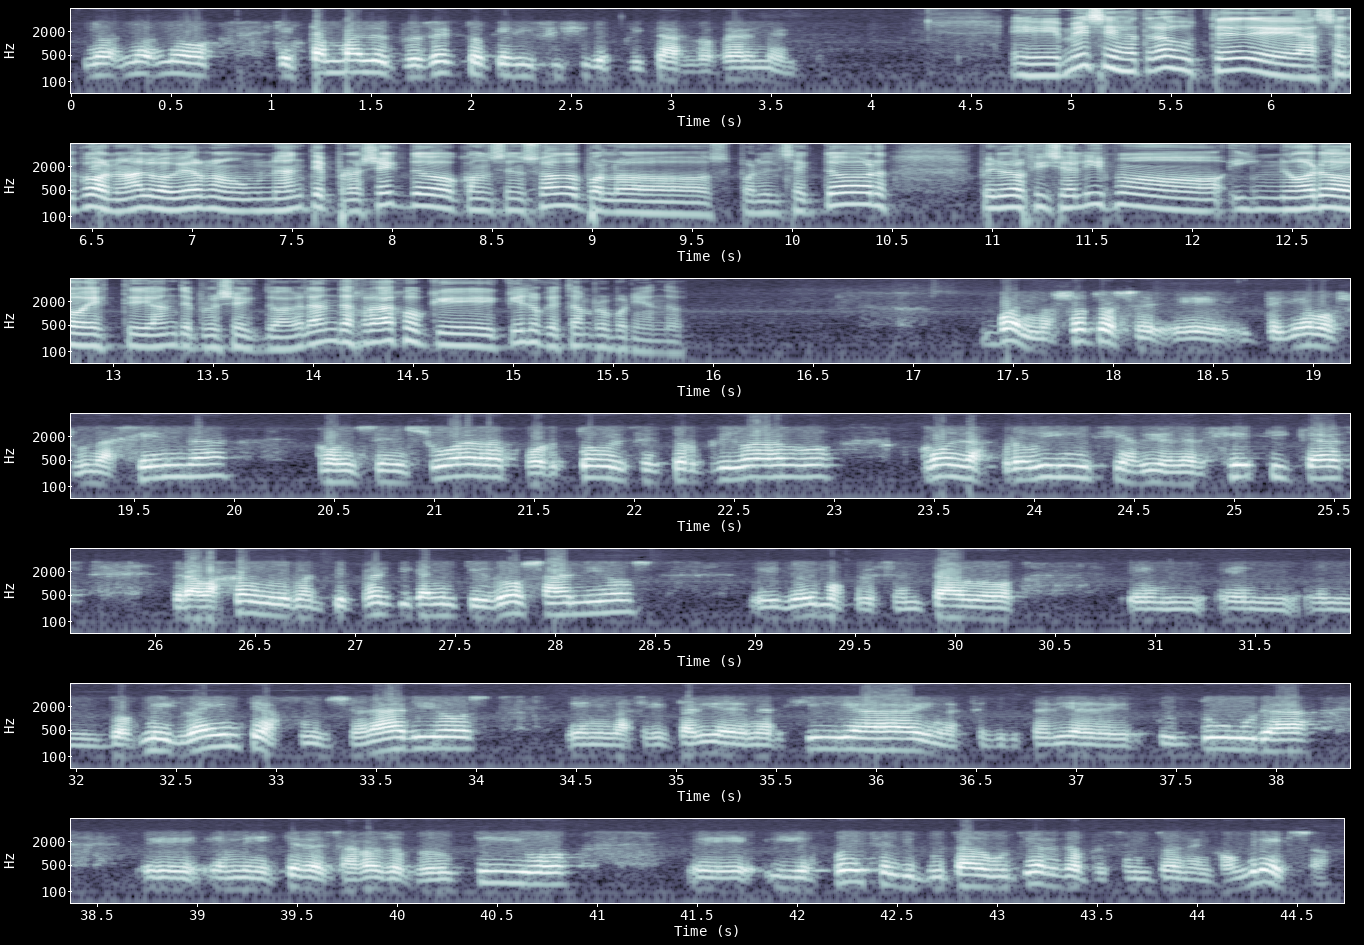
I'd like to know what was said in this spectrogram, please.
no, no, no, es tan malo el proyecto que es difícil explicarlo realmente. Eh, meses atrás usted eh, acercó ¿no? al gobierno un anteproyecto consensuado por los por el sector, pero el oficialismo ignoró este anteproyecto. A grandes rasgos, ¿qué, qué es lo que están proponiendo? Bueno, nosotros eh, teníamos una agenda consensuada por todo el sector privado, con las provincias bioenergéticas, trabajado durante prácticamente dos años, eh, lo hemos presentado en, en, 2020 a funcionarios en la Secretaría de Energía, en la Secretaría de Agricultura, eh, en el Ministerio de Desarrollo Productivo, eh, y después el diputado Gutiérrez lo presentó en el Congreso.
